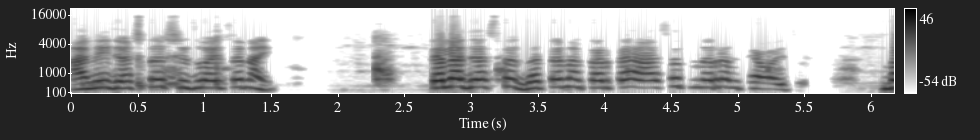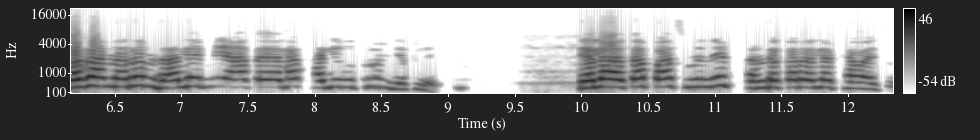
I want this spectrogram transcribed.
आणि जास्त शिजवायचं नाही. त्याला जास्त घट्ट न करता असंच नरम ठेवायचं. बघा नरम झाले मी आता याला खाली उतरून घेतले याला आता पाच मिनिट थंड करायला ठेवायचं.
